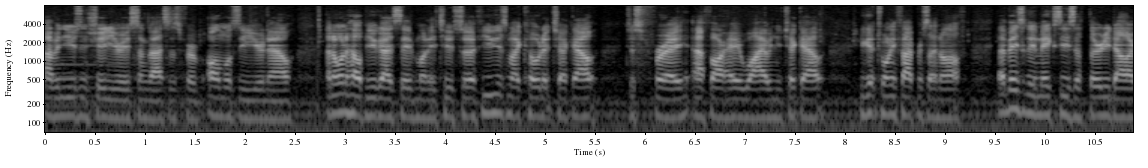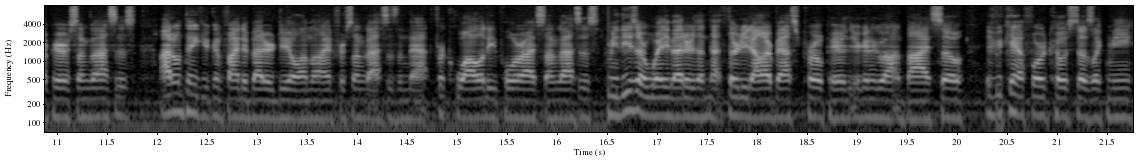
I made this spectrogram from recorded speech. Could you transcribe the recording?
I've been using Shady Rays sunglasses for almost a year now and I want to help you guys save money too. So if you use my code at checkout, just FRAY, F-R-A-Y when you check out, you get 25% off. That basically makes these a $30 pair of sunglasses. I don't think you can find a better deal online for sunglasses than that, for quality polarized sunglasses. I mean, these are way better than that $30 Bass Pro pair that you're gonna go out and buy. So if you can't afford Costas like me,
